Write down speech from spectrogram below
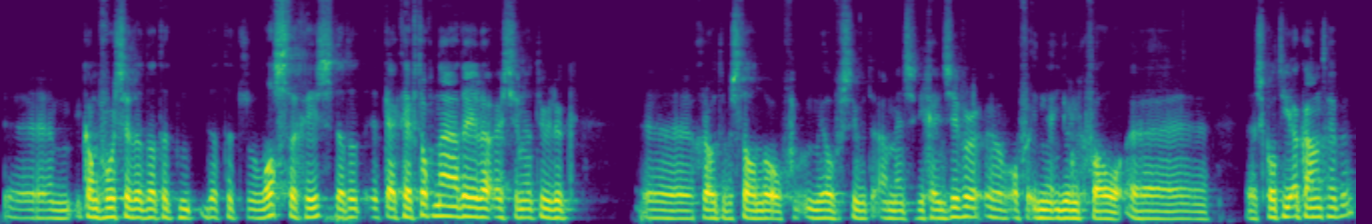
ehm, ik kan me voorstellen dat het, dat het lastig is. Dat het, kijk, het heeft toch nadelen als je natuurlijk uh, grote bestanden of mail verstuurt aan mensen die geen Zivver, uh, of in jullie geval uh, Scotty-account hebben.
